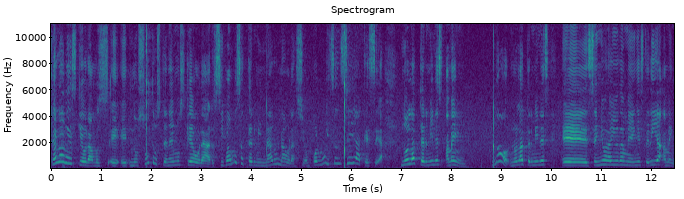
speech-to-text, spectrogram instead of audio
cada vez que oramos, eh, eh, nosotros tenemos que orar. Si vamos a terminar una oración, por muy sencilla que sea, no la termines, amén. No, no la termines, eh, Señor, ayúdame en este día, amén.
